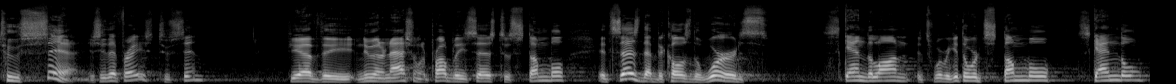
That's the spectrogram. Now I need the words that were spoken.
to sin. You see that phrase? To sin? If you have the New International, it probably says to stumble. It says that because the word scandalon, it's where we get the word stumble, scandal.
